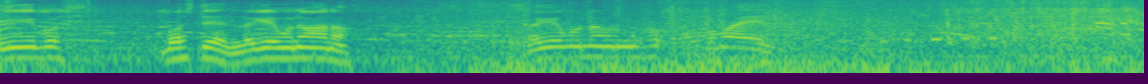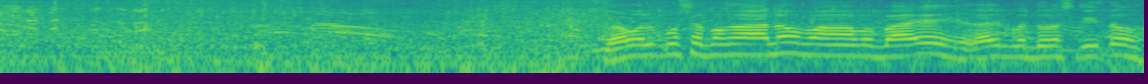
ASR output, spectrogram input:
Si boss, boss din, lagay mo ng ano? Lagay mo ng kumain. Bawal po sa mga ano, mga babae dahil madulas dito.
